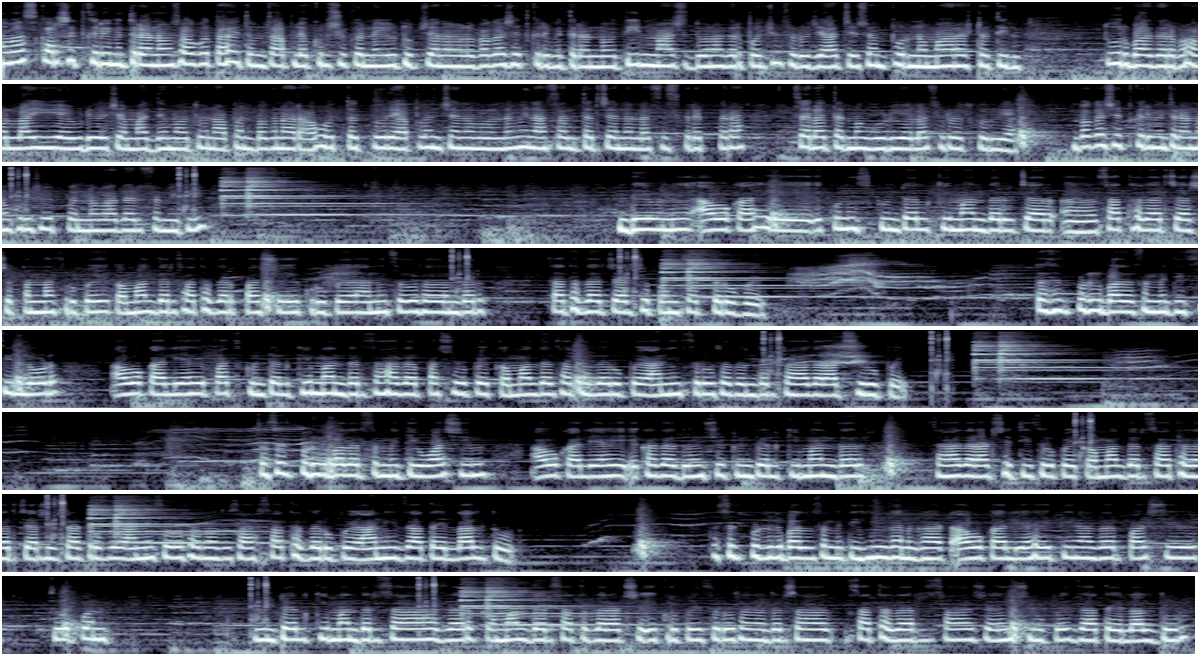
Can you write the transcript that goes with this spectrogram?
नमस्कार शेतकरी मित्रांनो स्वागत आहे तुमचं आपल्या कृषी कन्या युट्यूब चॅनलवर बघा शेतकरी मित्रांनो तीन मार्च दोन हजार पंचवीस रोजी आजचे संपूर्ण महाराष्ट्रातील तूर बाजारभाव लाईव्ह या व्हिडिओच्या माध्यमातून आपण बघणार आहोत. तत्पूर्वी आपण चॅनलवर नवीन असाल तर चॅनलला सबस्क्राईब करा. चला तर मग व्हिडिओला सुरुवात करूया. बघा शेतकरी मित्रांनो कृषी उत्पन्न बाजार समिती. देवणी आवक आहे एकोणीस क्विंटल किमान दर चार सात हजार चारशे पन्नास रुपये कमाल दर सात हजार पाचशे एक रुपये आणि सर्वसाधारण दर सात हजार चारशे पंच्याहत्तर रुपये. तसेच पुढील बाजार समिती सिल्लोड लोड आवक आली आहे. पाच क्विंटल किमान दर सहा हजार पाचशे रुपये कमाल दर सात हजार रुपये आणि सर्वसाधारण दर सहा हजार आठशे रुपये. तसेच पुढील बाजार समिती वाशिम आवक आली आहे. एक हजार दोनशे क्विंटल किमान दर सहा हजार आठशे तीस रुपये कमाल दर सात हजार चारशे साठ रुपये आणि सर्वसाधारण दर सात सात हजार रुपये आणि जात आहे लाल तूर. तसेच पुढील बाजार समिती हिंगणघाट आवक आली आहे. तीन हजार पाचशे चोपन्न क्विंटल किमान दर सहा हजार कमाल दर सात हजार आठशे एक रुपये सर्वसाधारण दर सहा सात हजार सहाशे ऐंशी रुपये जात आहे लाल तूर.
